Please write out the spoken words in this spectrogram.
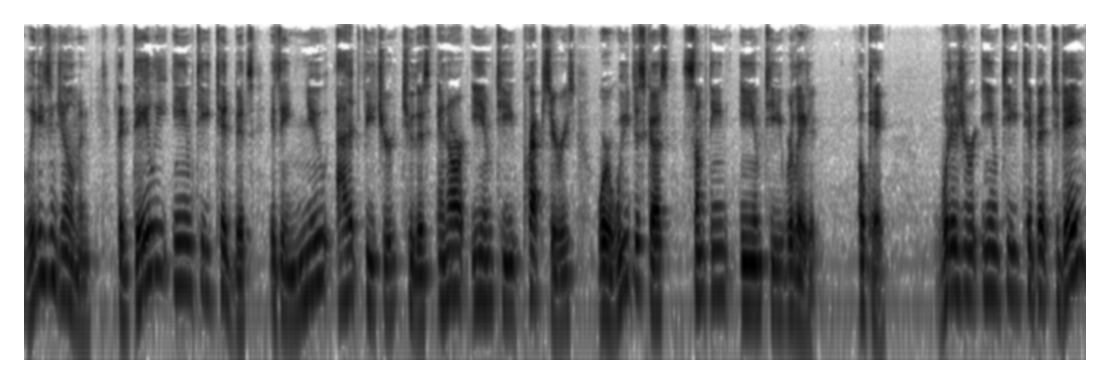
Ladies and gentlemen, the Daily EMT Tidbits is a new added feature to this NR EMT Prep series where we discuss something EMT related. Okay, what is your EMT tidbit today?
